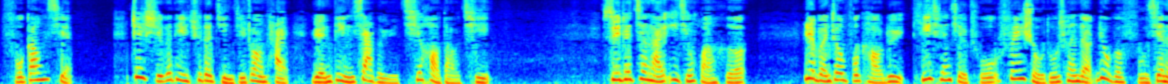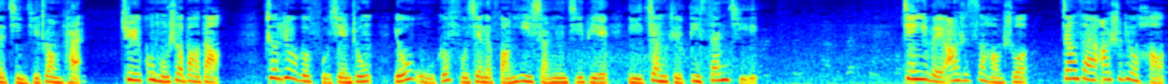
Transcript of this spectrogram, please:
福冈县，这十个地区的紧急状态原定下个月七号到期。随着近来疫情缓和，日本政府考虑提前解除非首都圈的六个府县的紧急状态。据共同社报道，这六个府县中有五个府县的防疫响应级别已降至第三级。菅义伟二十四号说，将在二十六号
